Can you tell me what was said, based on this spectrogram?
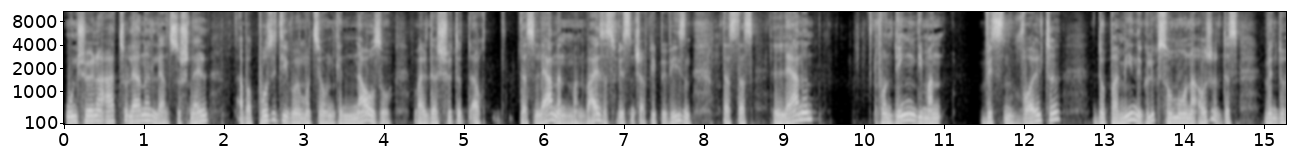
Unschöne Art zu lernen, lernst du schnell, aber positive Emotionen genauso, weil das schüttet auch das Lernen, man weiß es wissenschaftlich bewiesen, dass das Lernen von Dingen, die man wissen wollte, Dopamine, Glückshormone ausschüttet, dass wenn du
